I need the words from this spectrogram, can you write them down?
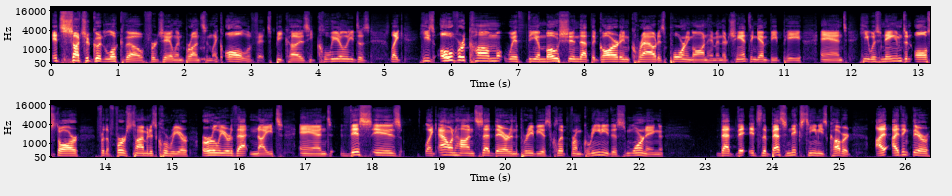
It's such a good look, though, for Jalen Brunson, like all of it, because he clearly does, like, he's overcome with the emotion that the Garden crowd is pouring on him, and they're chanting MVP, and he was named an All Star for the first time in his career earlier that night, and this is, like Alan Hahn said there in the previous clip from Greeny this morning, that th- it's the best Knicks team he's covered. I, I think they're,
